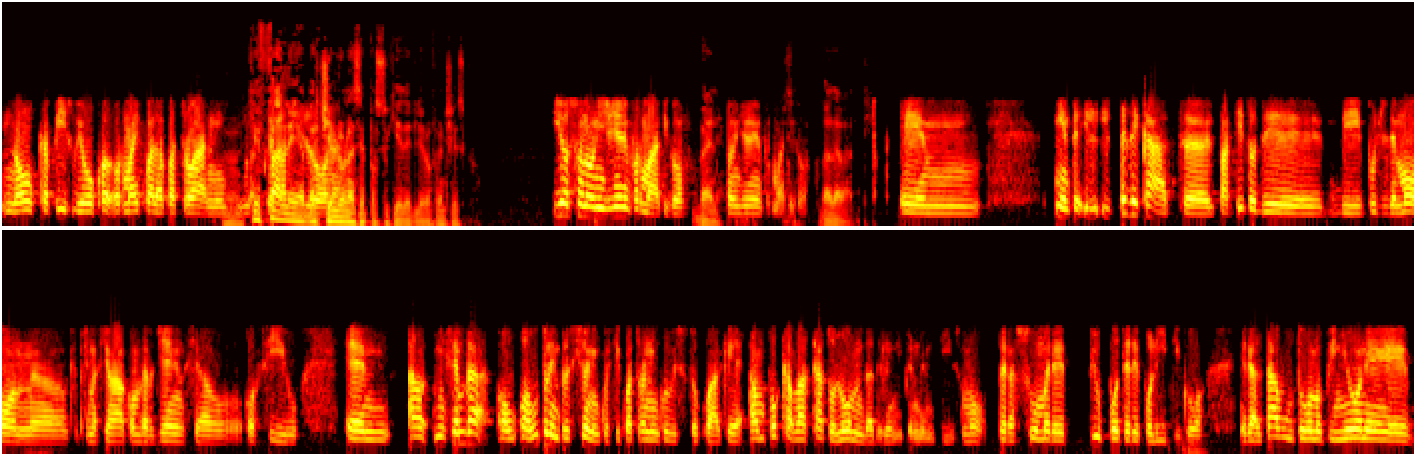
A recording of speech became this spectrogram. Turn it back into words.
non capisco, vivo ormai qua da quattro anni. Mm. Che fa lei a Barcellona, se posso chiederglielo, Francesco? Io sono un ingegnere informatico. Bene. Sono un ingegnere informatico. Sì, vada avanti. Ehm, Niente, il, il PDCAT, il partito di, di Puigdemont, eh, che prima si chiamava Convergenza o, o SIU, ehm, ha, mi sembra, ho, ho, avuto l'impressione in questi quattro anni in cui ho vissuto qua, che ha un po' cavalcato l'onda dell'indipendentismo per assumere più potere politico. In realtà ha avuto un'opinione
